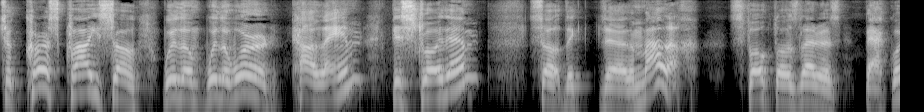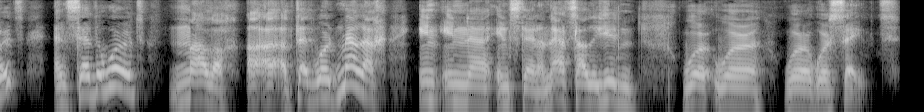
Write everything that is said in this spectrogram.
to curse Klal Yisrael with a, with the word Kalem, destroy them, so the, the, the malach spoke those letters backwards and said the words malach, uh, uh said word melech in in uh, instead, and that's how the Yidden were were were were saved.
